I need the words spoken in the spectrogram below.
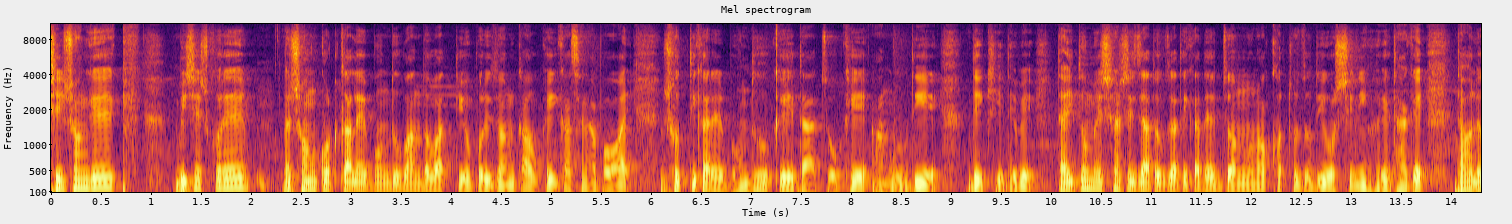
সেই সঙ্গে বিশেষ করে সংকটকালে বন্ধু বান্ধব আত্মীয় পরিজন কাউকেই কাছে না পাওয়ায় সত্যিকারের বন্ধুকে তার চোখে আঙ্গুল দিয়ে দেখিয়ে দেবে। তাই তো মেষরাশি জাতক জাতিকাদের জন্ম নক্ষত্র যদি অশ্বিনী হয়ে থাকে, তাহলে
